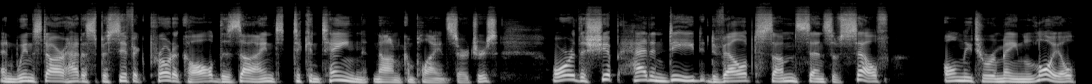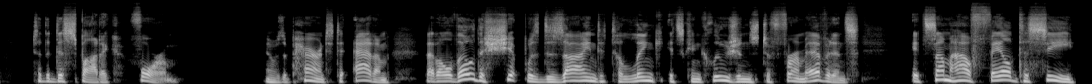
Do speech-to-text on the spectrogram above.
and Windstar had a specific protocol designed to contain non compliant searchers, or the ship had indeed developed some sense of self only to remain loyal to the despotic forum. It was apparent to Adam that although the ship was designed to link its conclusions to firm evidence, it somehow failed to see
